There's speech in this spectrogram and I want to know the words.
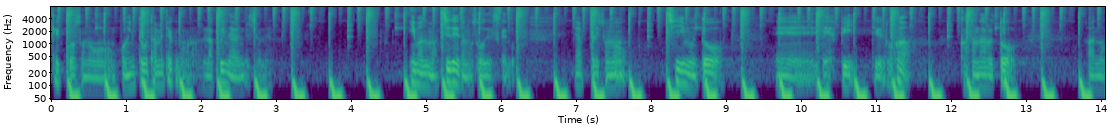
結構そのポイントを貯めていくのが楽になるんですよね。今のマッチデータもそうですけどやっぱりそのチームと、えー、FP っていうのが重なるとあの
